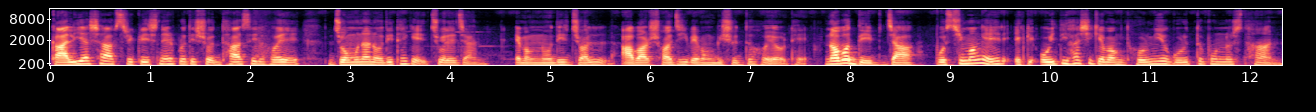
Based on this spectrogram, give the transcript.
কালিয়া সাপ শ্রীকৃষ্ণের প্রতি শ্রদ্ধাশীল হয়ে যমুনা নদী থেকে চলে যান এবং নদীর জল আবার সজীব এবং বিশুদ্ধ হয়ে ওঠে। নবদ্বীপ, যা পশ্চিমবঙ্গের একটি ঐতিহাসিক এবং ধর্মীয় গুরুত্বপূর্ণ স্থান,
